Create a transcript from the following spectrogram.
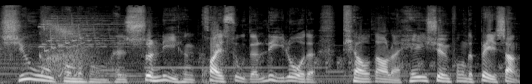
咻，砰砰砰，很顺利、很快速的、利落的跳到了黑旋风的背上，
